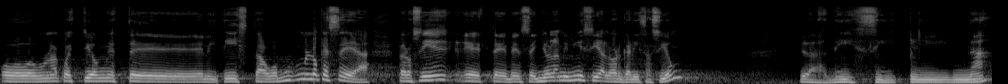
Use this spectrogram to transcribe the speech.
o una cuestión este, elitista o lo que sea, pero sí este, me enseñó la milicia la organización, la disciplina,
